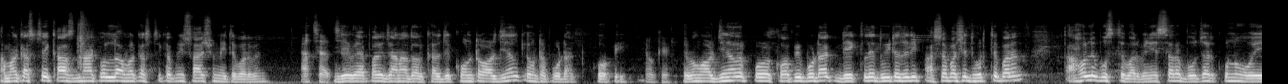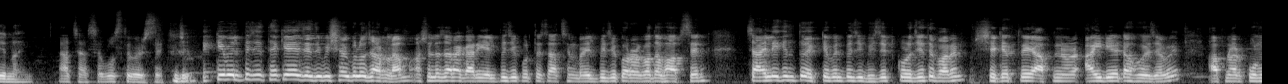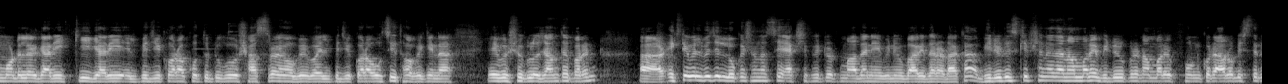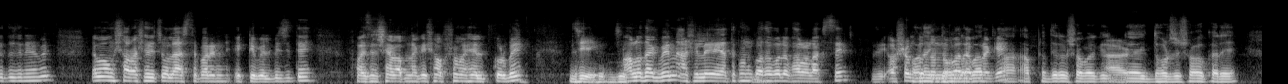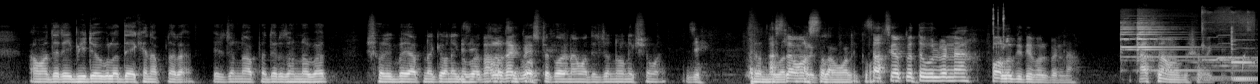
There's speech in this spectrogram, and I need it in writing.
আমার কাছ থেকে কাজ না করলে আমার কাছ থেকে আপনি সাজেশন নিতে পারবেন। আচ্ছা আচ্ছা। যে ব্যাপারে জানা দরকার যে কোনটা অরিজিনাল কোনটা প্রোডাক্ট কপি ওকে এবং অরিজিনাল কপি প্রোডাক্ট দেখলে দুইটা যদি পাশাপাশি ধরতে পারেন তাহলে বুঝতে পারবেন এছাড়া বোঝার কোনো ওয়ে নাই। আচ্ছা আচ্ছা বুঝতে পেরেছি। অ্যাক্টিভ এলপিজি থেকে যে যে বিষয়গুলো জানলাম আসলে যারা গাড়ি এলপিজি করতে চাচ্ছেন বা এলপিজি করার কথা ভাবছেন চাইলে কিন্তু অ্যাক্টিভ এলপিজি ভিজিট করে যেতে পারেন। সেক্ষেত্রে আপনার আইডিয়াটা হয়ে যাবে আপনার কোন মডেলের গাড়ি কি গাড়ি এলপিজি করা কতটুকু সাশ্রয় হবে বা এলপিজি করা উচিত হবে কিনা এই বিষয়গুলো জানতে পারেন। আর অ্যাক্টিভ এলপিজির লোকেশন হচ্ছে একশো feet road Madani Avenue Baridhara Dhaka. Video ডিসক্রিপশনে দেওয়া নাম্বারে ভিডিওর উপরে নাম্বারে ফোন করে আরও বিস্তারিত জেনে নেবেন এবং সরাসরি চলে আসতে পারেন অ্যাক্টিভ এলপিজিতে। ফয়সাল সাহেব আপনাকে সবসময় হেল্প করবে। জি। ভালো থাকবেন। আসলে এতক্ষণ কথা বলে ভালো লাগছে। জি অসংখ্য ধন্যবাদ আপনাকে। আপনাদেরও সবাইকে ধৈর্য সহকারে আমাদের এই ভিডিওগুলো দেখেন আপনারা। এর জন্য আপনাদেরও ধন্যবাদ। শরীফ ভাই আপনাকে অনেক ধন্যবাদ। ভালো থাকবেন। কষ্ট করেন আমাদের জন্য অনেক সময়। জি। ধন্যবাদ। আসসালামু আলাইকুম। আসসালামু আলাইকুম। সাবস্ক্রাইব করতে ভুলবেন না ফলো দিতে ভুলবেন না। আসসালামু আলাইকুম সবাইকে।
